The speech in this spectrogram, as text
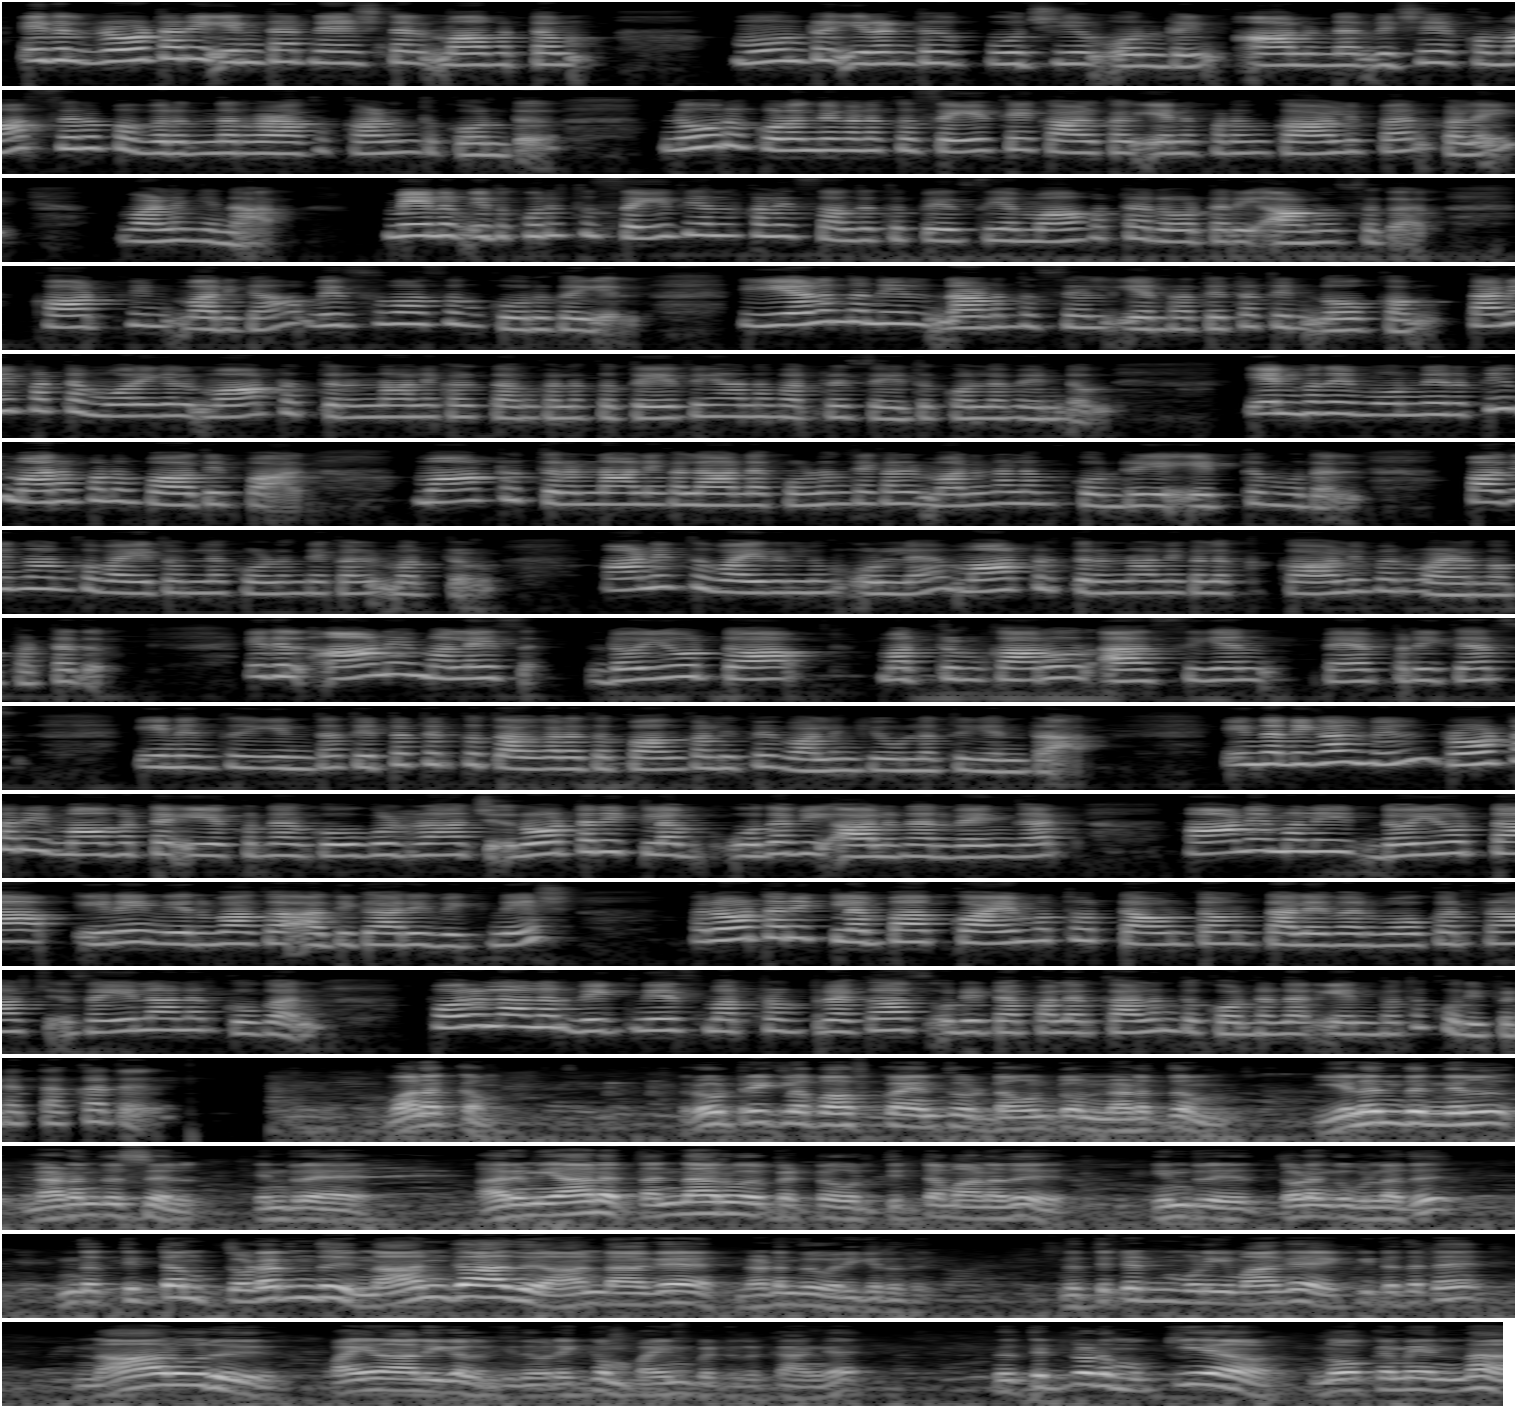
இதில் ரோட்டரி இன்டர்நேஷனல் மாவட்டம் மூன்று இரண்டு பூஜ்ஜியம் ஒன்றின் ஆளுநர் விஜயகுமார் சிறப்பு விருந்தினர்களாக கலந்து கொண்டு நூறு குழந்தைகளுக்கு செயற்கை கால்கள் எனப்படும் காலிபர்களை வழங்கினார். மேலும் இது குறித்து செய்தியாளர்களை சந்தித்து பேசிய மாவட்ட ரோட்டரி ஆலோசகர் காட்வின் மரியா விசுவாசம் கூறுகையில் எழுந்தனில் நடந்து செல் என்ற திட்டத்தின் நோக்கம் தனிப்பட்ட முறையில் மாற்றுத்திறனாளிகள் தங்களுக்கு தேவையானவற்றை செய்து கொள்ள வேண்டும் என்பதை முன்னிறுத்தி மரபணு பாதிப்பால் மாற்றுத்திறனாளிகளான குழந்தைகள் மனநலம் குன்றிய எட்டு முதல் பதினான்கு வயதுள்ள குழந்தைகள் மற்றும் அனைத்து வயதிலும் உள்ள மாற்றுத்திறனாளிகளுக்கு காலிபர் வழங்கப்பட்டது. இதில் ஆனைமலைஸ் டொயோட்டா மற்றும் கரூர் ஆசியன் பேப்பரிகர்ஸ் இணைந்து இந்த திட்டத்திற்கு தங்களது பங்களிப்பை வழங்கியுள்ளது என்றார். இந்த நிகழ்வில் ரோட்டரி மாவட்ட இயக்குனர் கோகுல்ராஜ் ரோட்டரி கிளப் உதவி ஆளுநர் வெங்கட் ஆனைமலை டொயோட்டா இணை நிர்வாக அதிகாரி Vignesh rotary club of Coimbatore town town தலைவர் மோகன்ராஜ் செயலாளர் குகன் பொருளாளர் விக்னேஷ் மற்றும் பிரகாஷ் உள்ளிட்ட பலர் கலந்து கொண்டனர் என்பது குறிப்பிடத்தக்கது. வணக்கம். Rotary club of Coimbatore town town நடத்தும் எழுந்து நில் நடந்து செல் என்ற அருமையான தன்னார்வ பெற்ற ஒரு திட்டமானது இன்று தொடங்க உள்ளது இந்த திட்டம் தொடர்ந்து நான்காவது ஆண்டாக நடந்து வருகிறது. இந்த திட்டத்தின் மூலியமாக கிட்டத்தட்ட நானூறு பயனாளிகள் இதுவரைக்கும் பயன்பெற்றிருக்காங்க. இந்த திட்டத்தோட முக்கிய நோக்கமே என்னன்னா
